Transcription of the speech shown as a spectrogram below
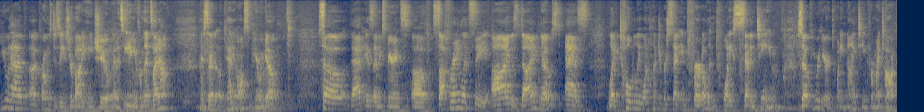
you have uh, Crohn's disease. Your body hates you and it's eating you from the inside out. I said, okay, awesome, here we go. So that is an experience of suffering. Let's see, I was diagnosed as like totally 100% infertile in 2017. So if you were here in 2019 for my talk,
